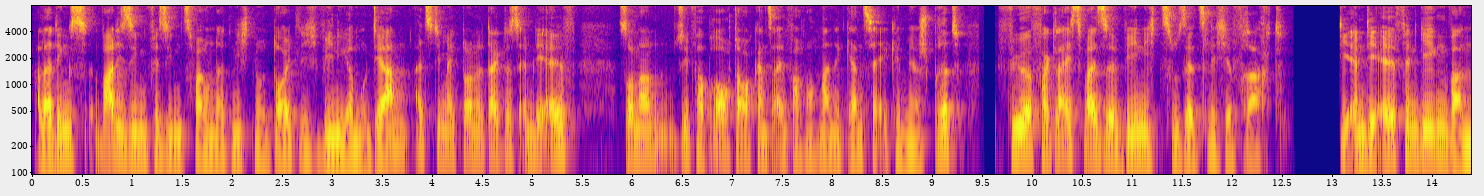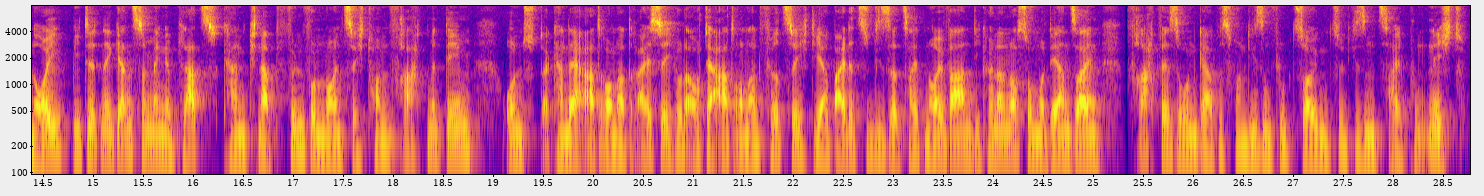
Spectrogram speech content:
Allerdings war die 747-200 nicht nur deutlich weniger modern als die McDonnell Douglas MD-11, sondern sie verbrauchte auch ganz einfach noch mal eine ganze Ecke mehr Sprit für vergleichsweise wenig zusätzliche Fracht. Die MD-11 hingegen war neu, bietet eine ganze Menge Platz, kann knapp 95 Tonnen Fracht mitnehmen und da kann der A330 oder auch der A340, die ja beide zu dieser Zeit neu waren, die können dann noch so modern sein. Frachtversionen gab es von diesen Flugzeugen zu diesem Zeitpunkt nicht.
